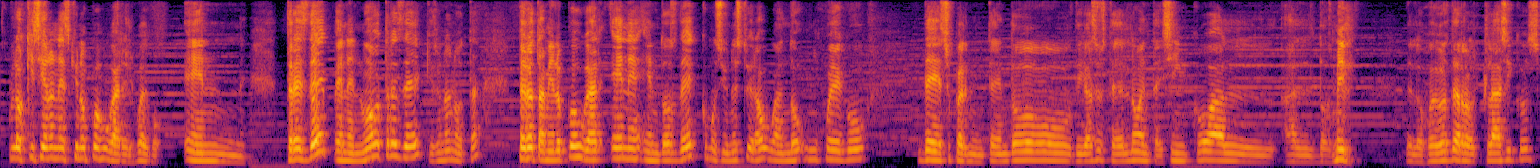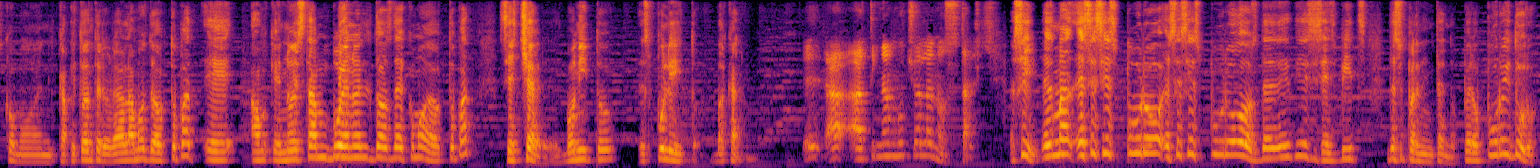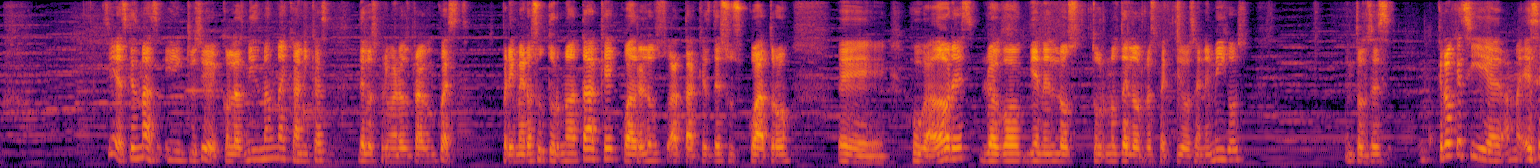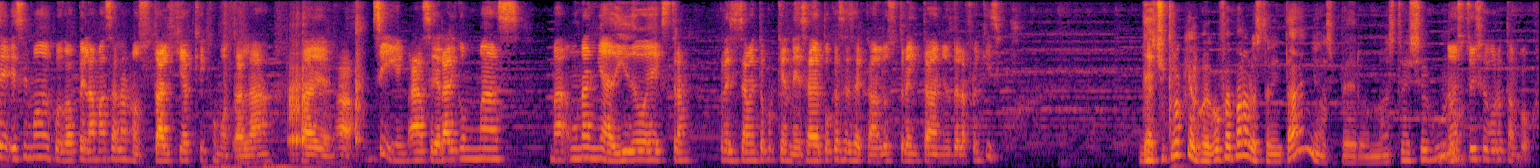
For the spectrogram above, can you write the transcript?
lo que hicieron es que uno puede jugar el juego en 3D, en el nuevo 3D, que es una nota, pero también lo puede jugar en, en 2D como si uno estuviera jugando un juego de Super Nintendo, dígase usted, del 95 al, al 2000, de los juegos de rol clásicos, como en el capítulo anterior hablamos de Octopath, eh, aunque no es tan bueno el 2D como de Octopath, sí es chévere, es bonito, es pulito, bacano. Eh, atina mucho a la nostalgia. Sí, es más, ese sí es puro, ese sí es puro 2D de 16 bits de Super Nintendo, pero puro y duro. Sí, es que es más, inclusive con las mismas mecánicas de los primeros Dragon Quest. Primero su turno de ataque, cuadre los ataques de sus cuatro eh, jugadores, luego vienen los turnos de los respectivos enemigos. Entonces, creo que sí, eh, ese, ese modo de juego apela más a la nostalgia que como tal a, sí, a hacer algo más, un añadido extra, precisamente porque en esa época se acercaban los 30 años de la franquicia. De hecho, creo que el juego fue para los 30 años, pero no estoy seguro. No estoy seguro tampoco.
